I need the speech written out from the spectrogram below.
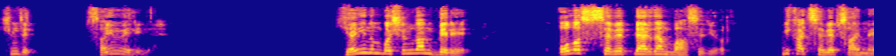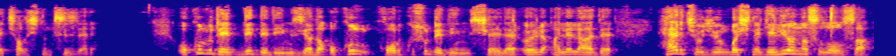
Şimdi sayın veliler, yayının başından beri olası sebeplerden bahsediyorum. Birkaç sebep saymaya çalıştım sizlere. Okul reddi dediğimiz ya da okul korkusu dediğimiz şeyler öyle alelade her çocuğun başına geliyor nasıl olsa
